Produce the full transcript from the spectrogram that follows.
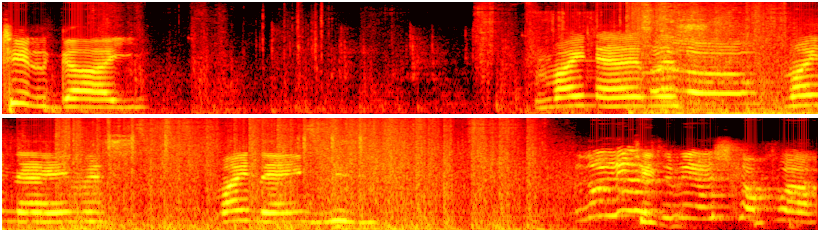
Chill guy. My name is... Hello! My name is... My name is... No ile ty miałeś HP?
